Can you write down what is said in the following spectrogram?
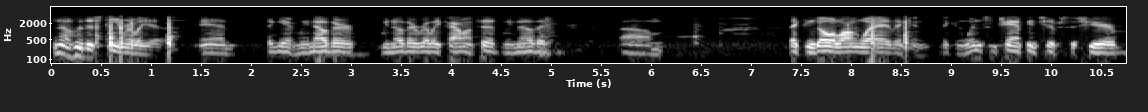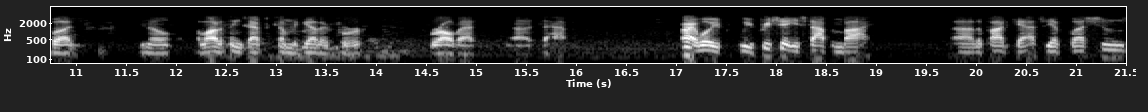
you know who this team really is. And again, we know they're we know they're really talented. We know that um, they can go a long way. They can they can win some championships this year, but you know a lot of things have to come together for for all that uh, to happen. All right, well we, we appreciate you stopping by uh, the podcast. If you have questions,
